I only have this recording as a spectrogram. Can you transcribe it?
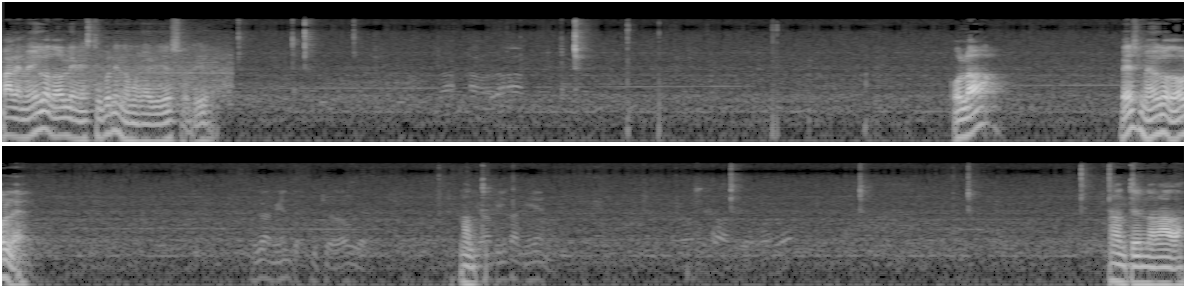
Vale, me oigo doble, me estoy poniendo muy nervioso, tío. Hola. ¿Ves? Me oigo doble. Yo también te escucho doble. No ent- a mí también. No entiendo nada.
